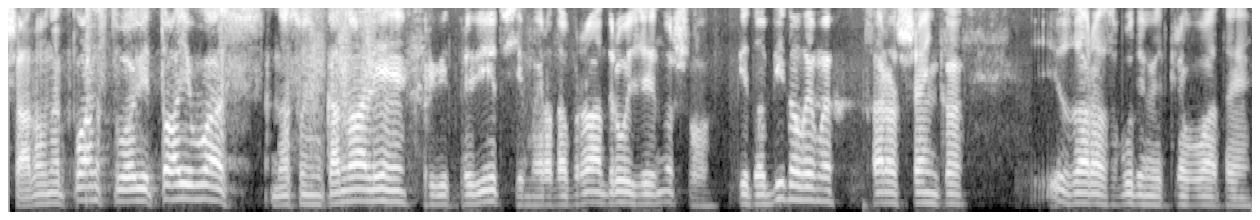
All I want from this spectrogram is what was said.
Шановне панство, вітаю вас на своєму каналі. Привіт-привіт, всім мира добра, друзі. Ну що, підобідали ми хорошенько. І зараз будемо відкривати,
